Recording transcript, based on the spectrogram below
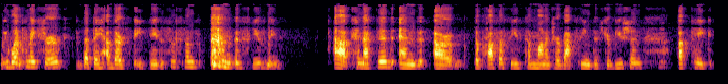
We want to make sure that they have their state data systems, excuse me, uh, connected and uh, the processes to monitor vaccine distribution, uptake,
